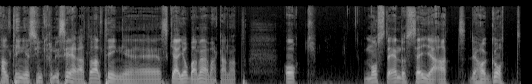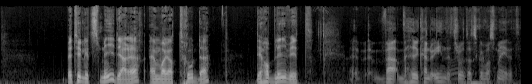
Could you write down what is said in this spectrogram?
allting är synkroniserat och allting eh, ska jobba med vartannat. Och måste ändå säga att det har gått betydligt smidigare än vad jag trodde. Det har blivit Va, hur kan du inte tro att det ska vara smidigt?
